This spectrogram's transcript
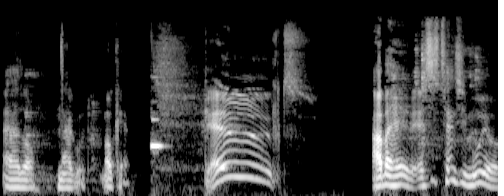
Also, na gut, okay. Geld! Aber hey, es ist Tenchi Muyo.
